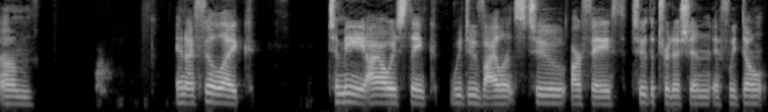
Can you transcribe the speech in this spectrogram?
Um, and I feel like, to me, I always think we do violence to our faith, to the tradition, if we don't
